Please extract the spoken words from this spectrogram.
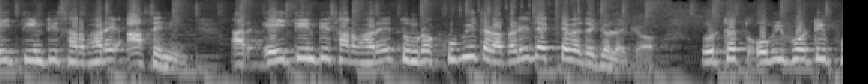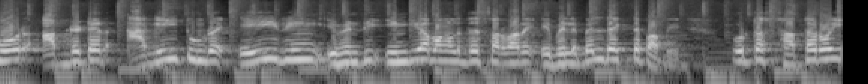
এই তিনটি সার্ভারে আসেনি। আর এই তিনটি সার্ভারে তোমরা খুবই তাড়াতাড়ি দেখতে পেতে চলেছ। অর্থাৎ ওবি ফোর্টি ফোর আপডেটের আগেই তোমরা এই রিং ইভেন্টটি ইন্ডিয়া বাংলাদেশ সার্ভারে অ্যাভেলেবেল দেখতে পাবে। অর্থাৎ সতেরোই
